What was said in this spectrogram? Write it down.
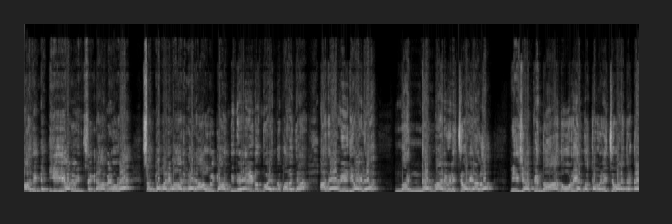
അതിന്റെ ഈ ഒരു ഇൻസ്റ്റഗ്രാമിലൂടെ സംഘപരിവാറിനെ രാഹുൽ ഗാന്ധി നേരിടുന്നു എന്ന് പറഞ്ഞ അതേ വീഡിയോയിൽ മണ്ടന്മാര് വിളിച്ചു പറയാണ്. ബി ജെ പി നാനൂറ് എന്നൊക്കെ വിളിച്ചു പറഞ്ഞിട്ട്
